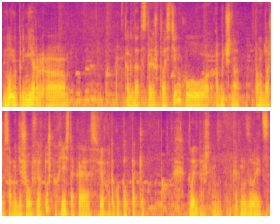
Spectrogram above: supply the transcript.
Ну, например, э, когда ты ставишь пластинку, обычно, по-моему, даже в самых дешевых вертушках есть такая сверху такой колпачок. Клемпер, что наз- как называется.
